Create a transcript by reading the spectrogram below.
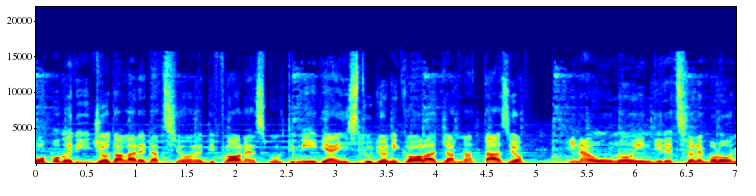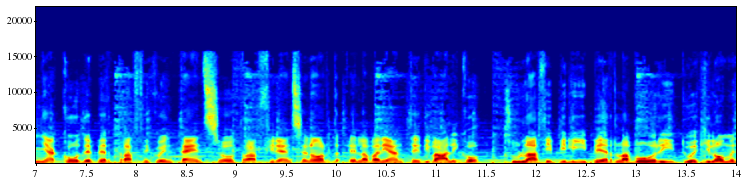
Buon pomeriggio dalla redazione di Florence Multimedia in studio Nicola Giannattasio. In A1 in direzione Bologna code per traffico intenso tra Firenze Nord e la variante di Valico. Sulla Fipili per lavori 2 km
